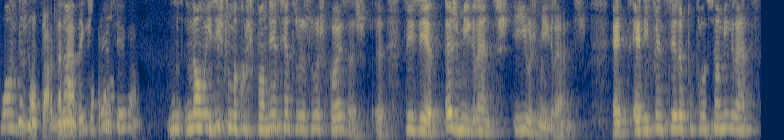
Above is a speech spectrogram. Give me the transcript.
mas não torna não, nada incompreensível. Não existe uma correspondência entre as duas coisas. Eh, dizer as migrantes e os migrantes é, é diferente de dizer a população migrante.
